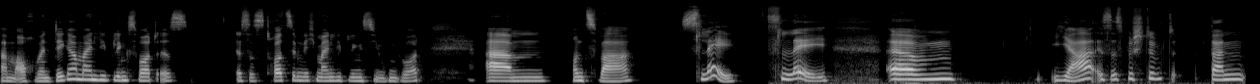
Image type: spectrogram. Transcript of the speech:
Ähm, auch wenn Digger mein Lieblingswort ist, ist es trotzdem nicht mein Lieblingsjugendwort. Ähm, und zwar Slay. Slay. Ähm, ja, es ist bestimmt dann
